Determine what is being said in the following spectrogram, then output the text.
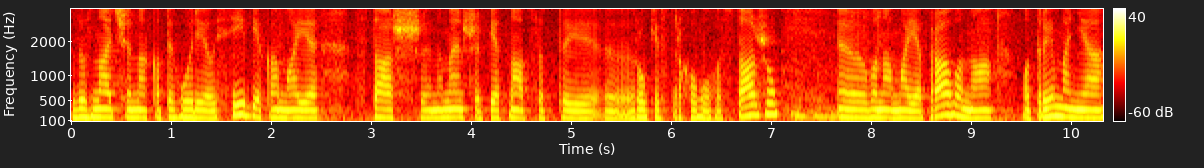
зазначена категорія осіб, яка має стаж не менше 15 е, років страхового стажу. Е, Вона має право на отримання.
